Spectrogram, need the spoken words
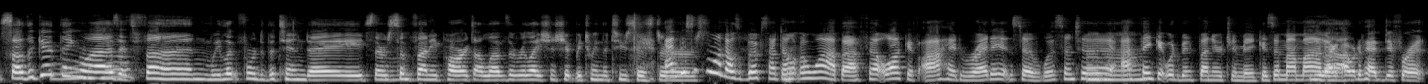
So the good thing was it's mm-hmm. fun. We look forward to the ten dates. There's some mm-hmm. funny parts. I love the relationship between the two sisters. And this is one of those books I don't know why, but I felt like if I had read it instead of listened to it, I mm-hmm. think it would have been funnier to me because in my mind Mm-hmm. Yeah. I, I would have had different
